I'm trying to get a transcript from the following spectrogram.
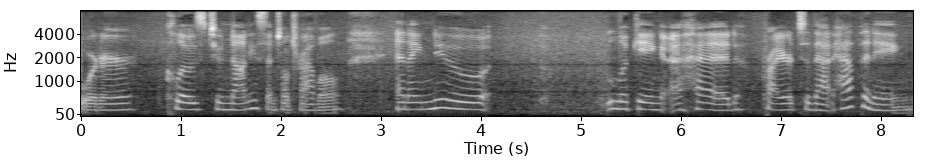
border closed to non essential travel, and I knew looking ahead prior to that happening,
